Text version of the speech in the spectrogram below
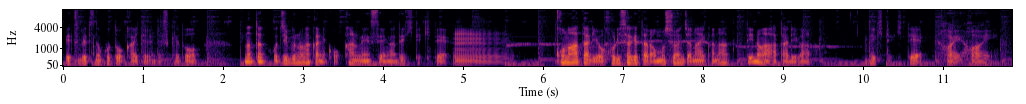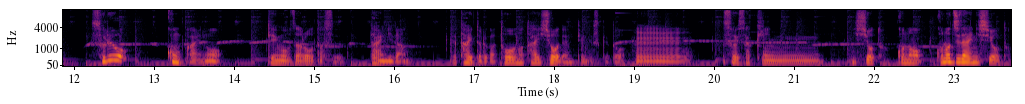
別々のことを書いてるんですけどなんとなくこう自分の中にこう関連性ができてきてうん。この辺りを掘り下げたら面白いんじゃないかなっていうのが当たりができてきてはいはい。それを今回の「ゲーム・オブ・ザ・ロータス」第2弾でタイトルが「塔の大正伝」っていうんですけどうん。そういう作品にしようとこのこの時代にしようと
